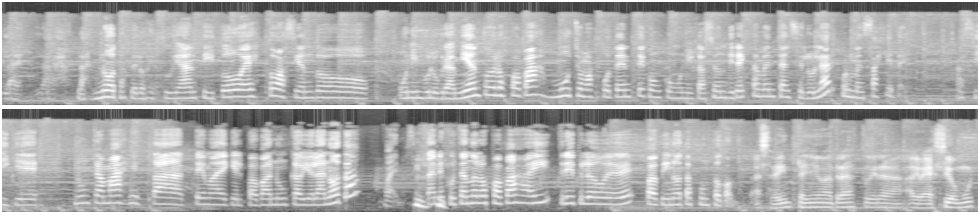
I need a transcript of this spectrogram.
la- la- las notas de los estudiantes y todo esto haciendo un involucramiento de los papás mucho más potente con comunicación directamente al celular por mensaje texto. Así que nunca más está tema de que el papá nunca vio la nota. Bueno, si están escuchando los papás ahí, www.papinotas.com. Hace 20 años atrás tú hubieras agradecido mucho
